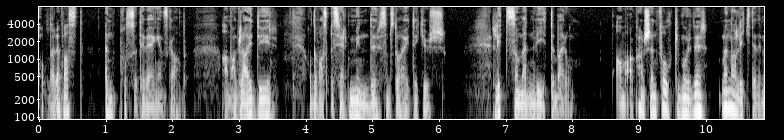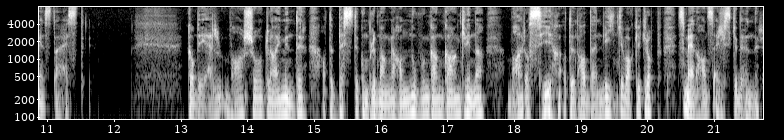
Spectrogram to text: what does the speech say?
hold dere fast, en positiv egenskap. Han var glad i dyr, og det var spesielt mynder som sto høyt i kurs litt som med Den hvite baron. Han var kanskje en folkemorder, men han likte i det minste hester. Gabriel var så glad i mynder at det beste komplimentet han noen gang ga en kvinne, var å si at hun hadde en like vakker kropp som en av hans elskede hunder.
